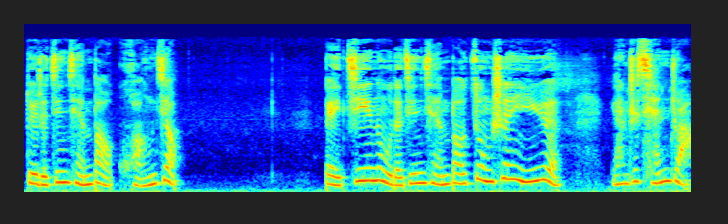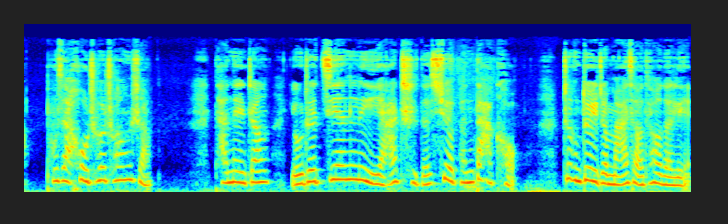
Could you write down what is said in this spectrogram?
对着金钱豹狂叫。被激怒的金钱豹纵身一跃，两只前爪扑在后车窗上。他那张有着尖利牙齿的血盆大口正对着马小跳的脸，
